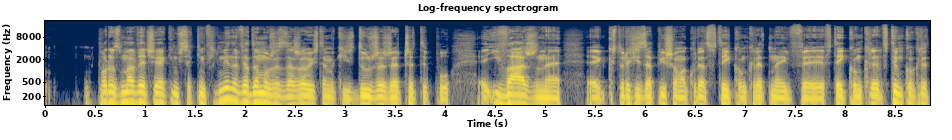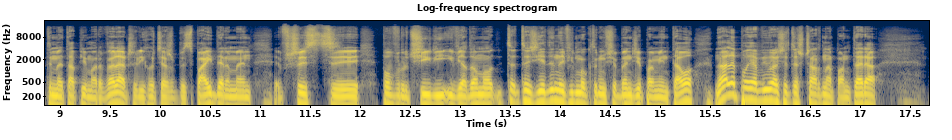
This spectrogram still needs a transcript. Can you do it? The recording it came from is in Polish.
porozmawiać o jakimś takim filmie. No wiadomo, że zdarzały się tam jakieś duże rzeczy typu e, i ważne, e, które się zapiszą akurat w tej konkretnej, w, w, tej konkre- w tym konkretnym etapie Marvela, czyli chociażby Spider-Man, wszyscy powrócili i wiadomo, to, to jest jedyny film, o którym się będzie pamiętało, no ale pojawiła się też Czarna Pantera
